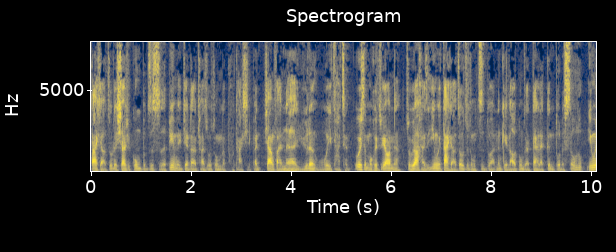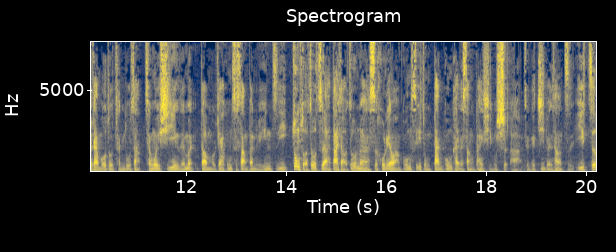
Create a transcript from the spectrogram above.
大小周的消息公布之时，并未见到传说中的普大喜奔，相反呢，舆论五味杂陈。为什么会这样呢？主要还是因为大小周这种制度啊，能给劳动者带来更多的收入，因为在某种程度上成为吸引。人们到某家公司上班的原因之一。众所周知啊，大小周呢是互联网公司一种半公开的上班形式啊。这个基本上指一周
